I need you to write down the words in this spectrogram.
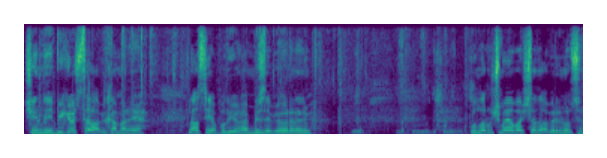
Şimdi bir göster abi kameraya. Nasıl yapılıyor? Hem biz de bir öğrenelim. Bakayım bu dişimiz mi? Bunlar uçmaya başladı haberin olsun.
